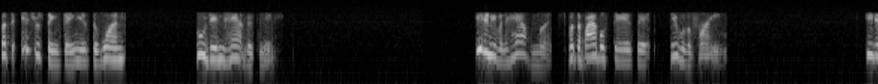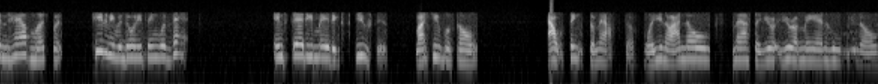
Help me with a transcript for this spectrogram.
But the interesting thing is the one who didn't have as many. He didn't even have much, but the Bible says that he was afraid. He didn't have much, but he didn't even do anything with that. Instead, he made excuses like he was going to outthink the master. Well, you know, I know, master, you're you're a man who you know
